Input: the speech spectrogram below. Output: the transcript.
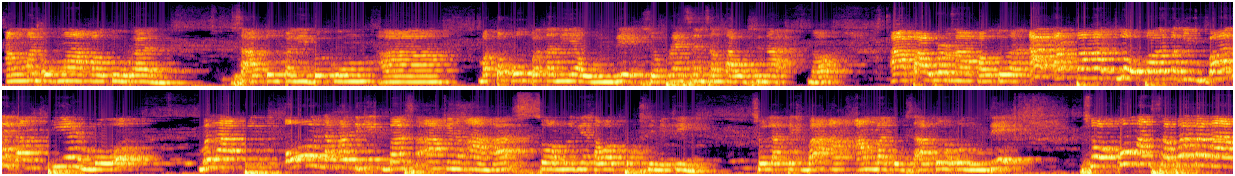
ang manog mga kauturan sa atong palibot kung ah, matukog ba ta niya o hindi. So, presence ang tawag sina, no? Ah, power mga kauturan. At ang pangatlo, para maging valid ang fear mo, akin ang ahas? So, ang mga tawag proximity. So, lapit ba ang, ang manog sa aton o kung hindi? So, kung ang sabata mga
